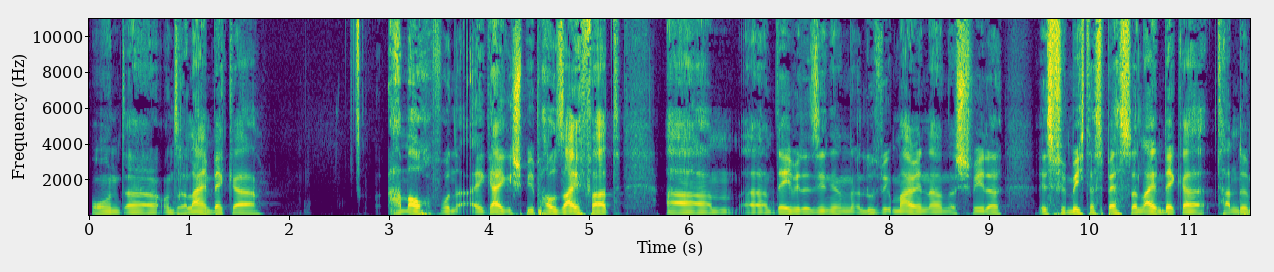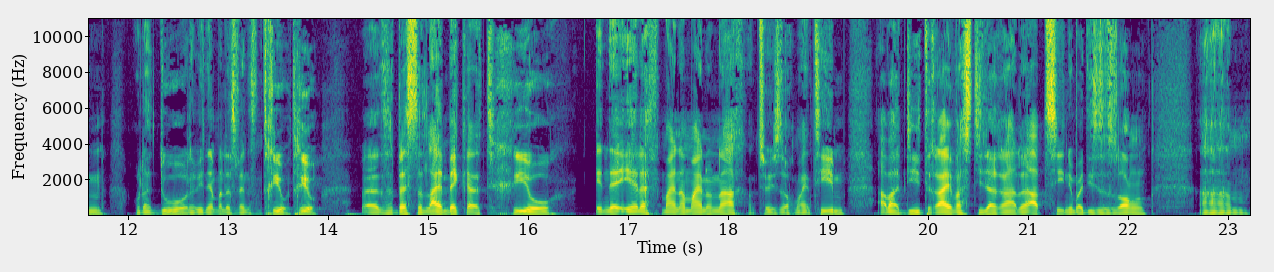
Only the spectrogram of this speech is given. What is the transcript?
Und äh, unsere Linebacker haben auch geil gespielt. Paul Seifert, ähm, äh, David Asinian, Ludwig Marion an der Schwede ist für mich das beste Linebacker-Tandem oder Duo, oder wie nennt man das, wenn es ein Trio, Trio. Äh, das beste Linebacker-Trio in der ELF, meiner Meinung nach. Natürlich ist auch mein Team, aber die drei, was die da gerade abziehen über die Saison, ähm,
